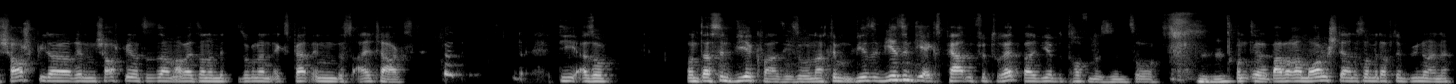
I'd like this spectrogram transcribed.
Schauspielerinnen und Schauspielern zusammenarbeiten, sondern mit sogenannten ExpertInnen des Alltags. Die, also, Und das sind wir quasi so. Nach dem, wir, wir sind die Experten für Tourette, weil wir Betroffene sind. So. Mhm. Und äh, Barbara Morgenstern ist noch mit auf der Bühne, eine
